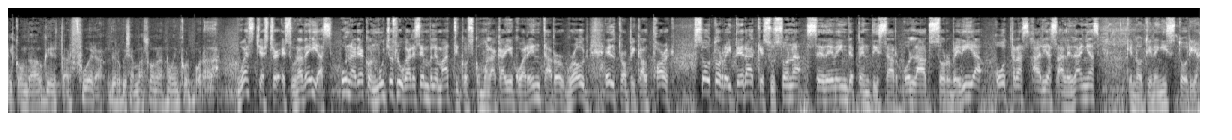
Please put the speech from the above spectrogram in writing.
el condado quiere estar fuera de lo que se llama zonas no incorporadas. Westchester es una de ellas, un área con muchos lugares emblemáticos como la calle 40, Bird Road, el Tropical Park. Soto reitera que su zona se debe independizar o la absorbería otras áreas aledañas que no tienen historia.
